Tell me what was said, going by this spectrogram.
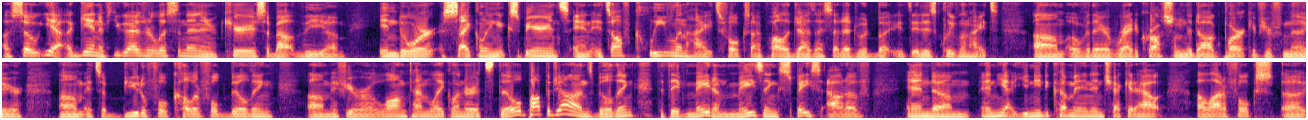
Uh, so yeah, again, if you guys are listening and are curious about the um, indoor cycling experience, and it's off Cleveland Heights, folks. I apologize, I said Edgewood, but it, it is Cleveland Heights um, over there, right across from the dog park. If you're familiar, um, it's a beautiful, colorful building. Um, if you're a longtime Lakelander, it's the old Papa John's building that they've made an amazing space out of and um, and yeah, you need to come in and check it out. A lot of folks, uh,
